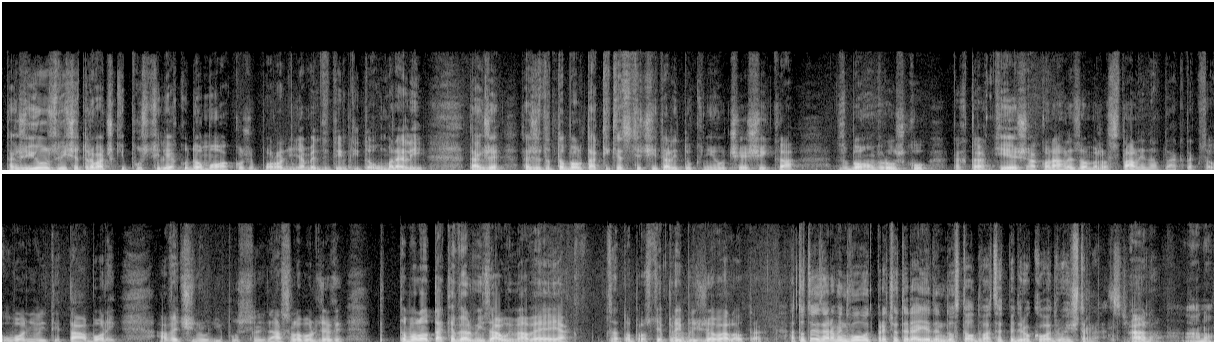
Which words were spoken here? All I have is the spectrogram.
takže ju z vyšetrovačky pustili ako domov, akože porodiť a medzi tým títo umreli. Takže, takže toto bol taký, keď ste čítali tú knihu Češika s Bohom v Rusku, tak tá tiež, ako náhle zomrel Stalin a tak, tak sa uvoľnili tie tábory a väčšinu ľudí pustili na slobodu. To bolo také veľmi zaujímavé, jak sa to proste približovalo. Tak. A toto je zároveň dôvod, prečo teda jeden dostal 25 rokov a druhý 14. Áno. Áno.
